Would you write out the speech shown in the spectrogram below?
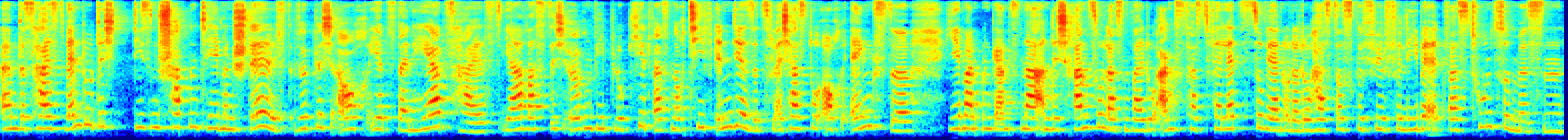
ähm, das heißt, wenn du dich diesen Schattenthemen stellst, wirklich auch jetzt dein Herz heilst, ja, was dich irgendwie blockiert, was noch tief in dir sitzt, vielleicht hast du auch Ängste, jemanden ganz nah an dich ranzulassen, weil du Angst hast, verletzt zu werden oder du hast das Gefühl, für Liebe etwas tun zu müssen,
